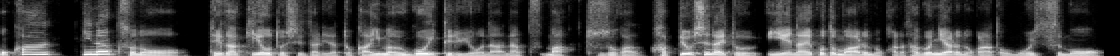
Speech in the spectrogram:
他になんかその手書きようとしてたりだとか、今動いてるような、なんか、まあ、ちょっとか発表しないと言えないこともあるのかな、多分にあるのかなと思いつつも、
